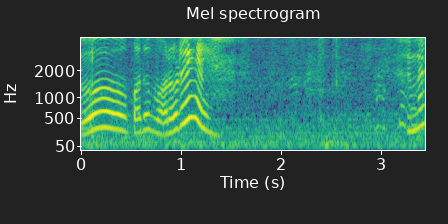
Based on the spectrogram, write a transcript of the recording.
গো, কত বড় রে। শোনা।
